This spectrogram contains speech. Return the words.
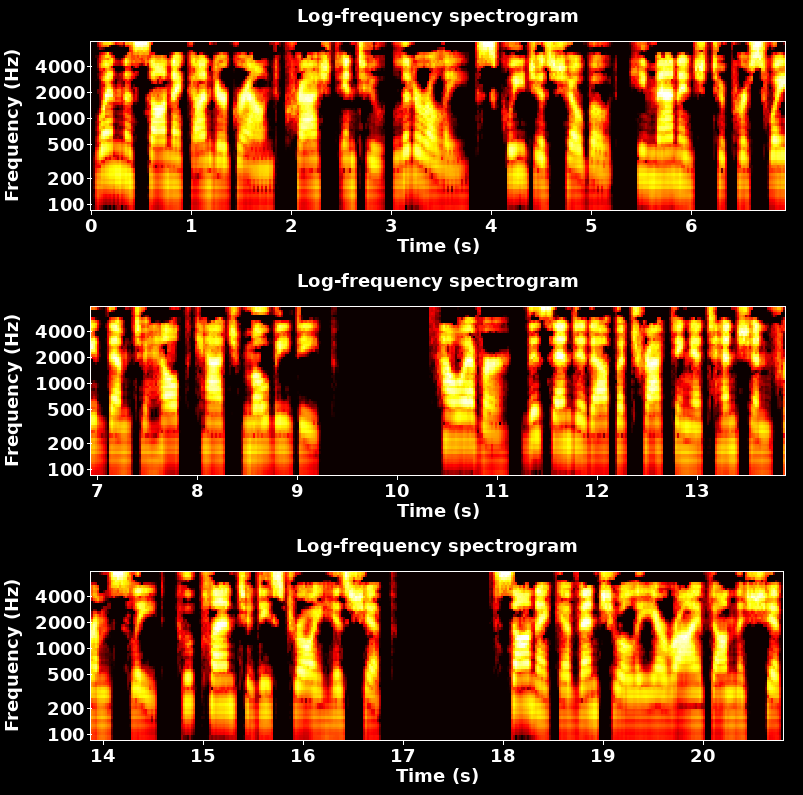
When the Sonic Underground crashed into, literally, Squeege's showboat, he managed to persuade them to help catch Moby Deep. However, this ended up attracting attention from Sleet, who planned to destroy his ship. Sonic eventually arrived on the ship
